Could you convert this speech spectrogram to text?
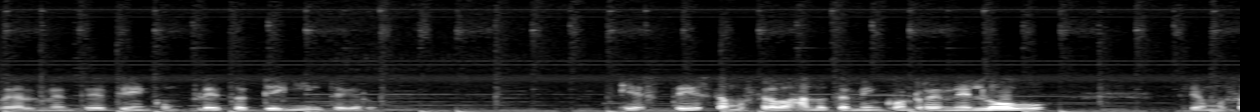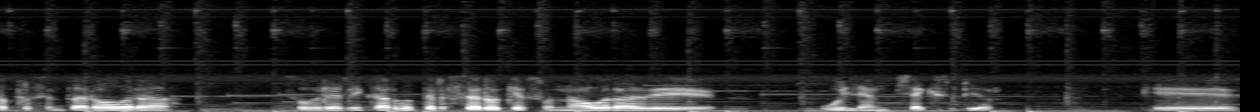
Realmente es bien completo, es bien íntegro. Este, estamos trabajando también con René Lobo, que vamos a presentar obra sobre Ricardo III, que es una obra de William Shakespeare, que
